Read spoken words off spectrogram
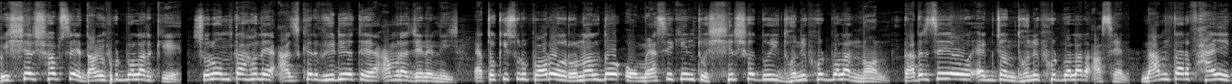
বিশ্বের সবচেয়ে দামি ফুটবলার কে? চলুন তাহলে আজকের ভিডিওতে আমরা জেনে নিই। এত কিছুর পরও রোনালদো ও মেসি কিন্তু শীর্ষ দুই ধনী ফুটবলার নন। তাদের চেয়েও একজন ধনী ফুটবলার আছেন। নাম তার ফাইক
